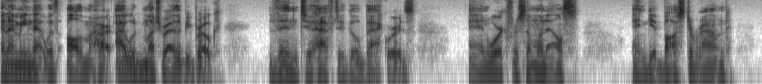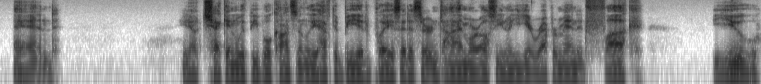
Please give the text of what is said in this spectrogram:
And I mean that with all of my heart. I would much rather be broke than to have to go backwards and work for someone else and get bossed around and you know check in with people constantly have to be at a place at a certain time or else you know you get reprimanded. Fuck you.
